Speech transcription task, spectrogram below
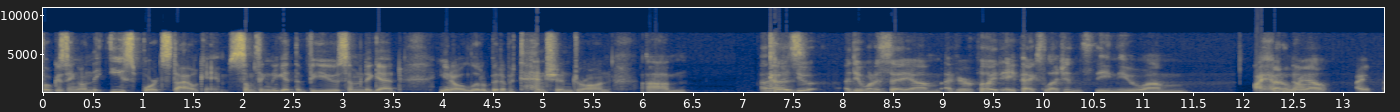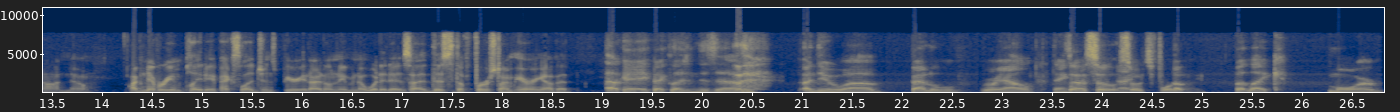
focusing on the esports style games, something to get the views, something to get, you know, a little bit of attention drawn. Um, I, I 'Cause- do. I do want to say. Um, have you ever played Apex Legends, the new um I have battle not. royale? I have not. No, I've never even played Apex Legends. Period. I don't even know what it is. I, this is the first I'm hearing of it. Okay, Apex Legends is a a new uh, battle royale thing. So, so, so it's Fortnite. but, but like more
